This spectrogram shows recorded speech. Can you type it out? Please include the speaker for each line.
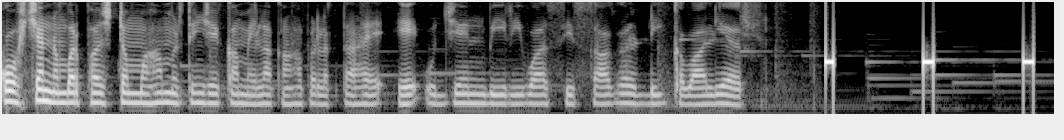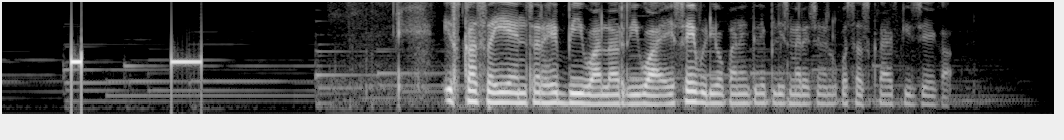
Speaker 1: Question number first महामृत्युंजय का मेला कहाँ पर लगता है? A Ujjain B Rewa C Sagar D Gwalior. इसका सही आंसर है बी वाला रीवा। ऐसे वीडियो पाने के लिए प्लीज़ मेरे चैनल को सब्सक्राइब कीजिएगा।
